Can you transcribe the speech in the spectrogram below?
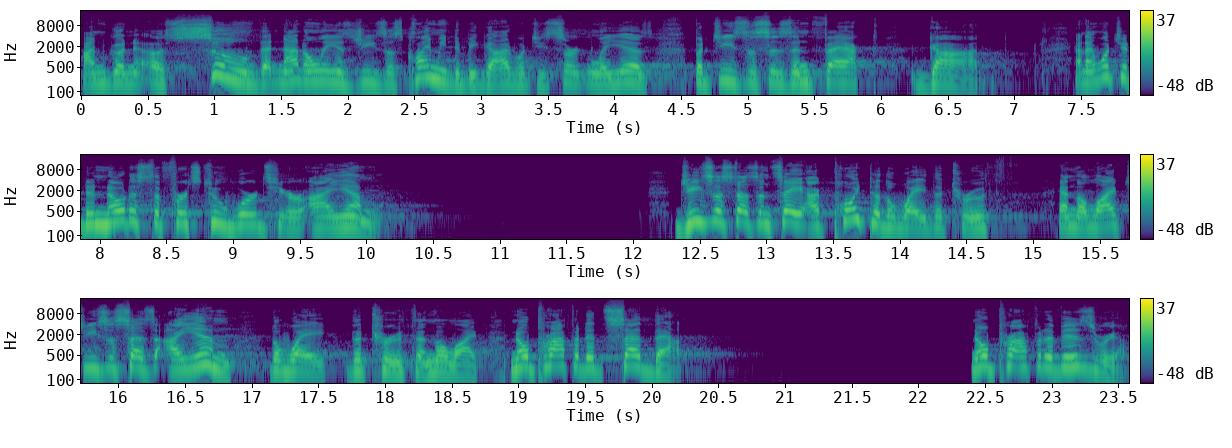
I'm going to assume that not only is Jesus claiming to be God, which he certainly is, but Jesus is in fact God. And I want you to notice the first two words here I am. Jesus doesn't say, I point to the way, the truth, and the life. Jesus says, I am the way, the truth, and the life. No prophet had said that. No prophet of Israel.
